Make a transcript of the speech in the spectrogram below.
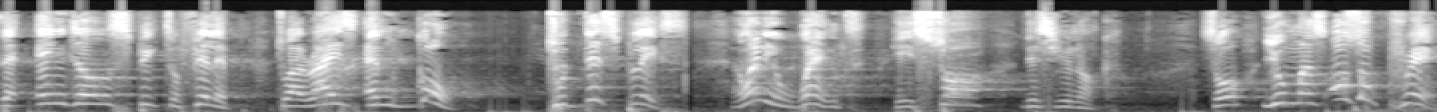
the angels speak to Philip to arise and go to this place. And when he went, he saw this eunuch. So you must also pray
